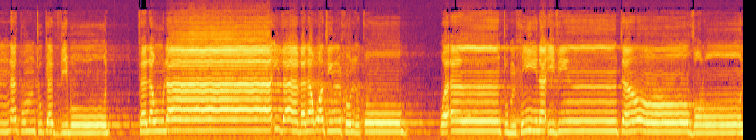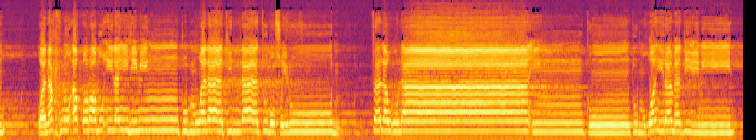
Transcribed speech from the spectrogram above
أنكم تكذبون فلولا إذا بلغت الحلقوم وأنتم حينئذ تنظرون ونحن أقرب إليه منكم ولكن لا تبصرون فلولا إن كنتم غير مدينين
